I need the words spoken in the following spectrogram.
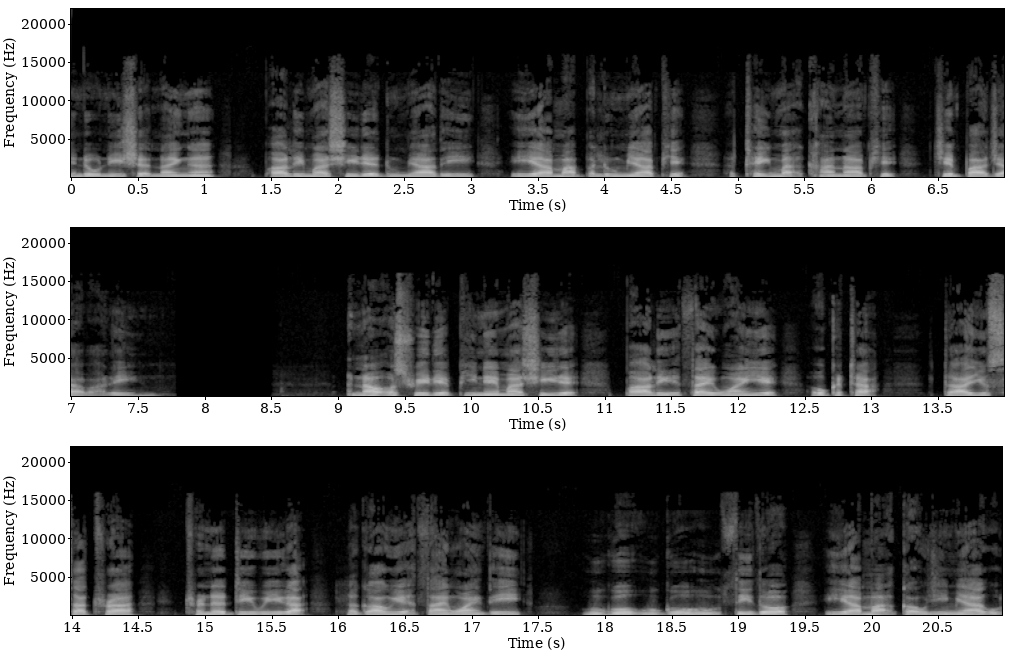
င်ဒိုနီးရှားနိုင်ငံ ဘာလီမှာရှိတဲ့လူများသည်အရာမဘလူးများဖြင့်အထိမ့်မှအခမ်းအနားဖြင့်ကျင်းပကြပါတယ်အနောက်ဩစတြေးလျပြည်နယ်မှာရှိတဲ့ဘာလီအသိုက်ဝိုင်းရဲ့ဥက္ကဋ္ဌဒါယူဆထရာထရနဒီဝီက၎င်းရဲ့အသိုင်းဝိုင်းသည်ဥကိုဥကိုဟုသိသောအယာမအကောင်ကြီးများကို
